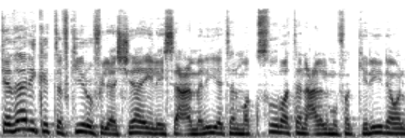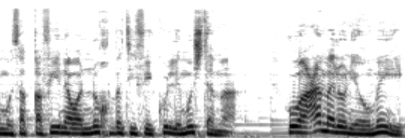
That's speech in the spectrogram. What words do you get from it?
كذلك التفكير في الأشياء ليس عملية مقصورة على المفكرين والمثقفين والنخبة في كل مجتمع هو عمل يومي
